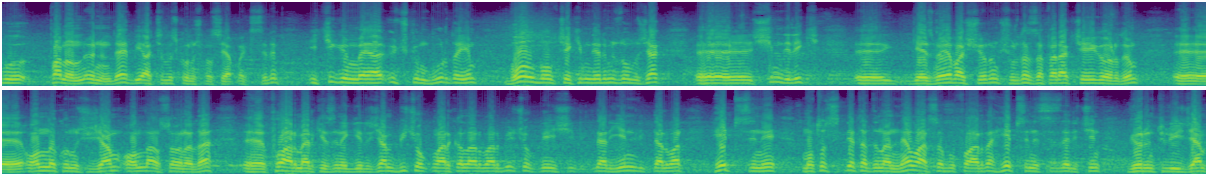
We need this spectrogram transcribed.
bu panonun önünde bir açılış konuşması yapmak istedim. İki gün veya üç gün buradayım. Bol bol çekimlerimiz olacak. E, şimdilik e, gezmeye başlıyorum. Şurada Zafer Akçay'ı gördüm. E, onunla konuşacağım. Ondan sonra da e, fuar merkezine gireceğim. Birçok markalar var, birçok değişiklikler, yenilikler var. Hepsini motosiklet adına ne varsa bu fuarda hepsini sizler için görüntüleyeceğim.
